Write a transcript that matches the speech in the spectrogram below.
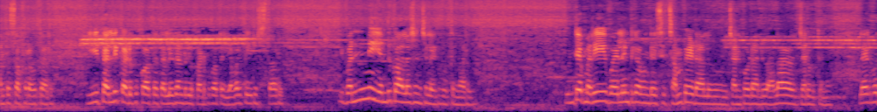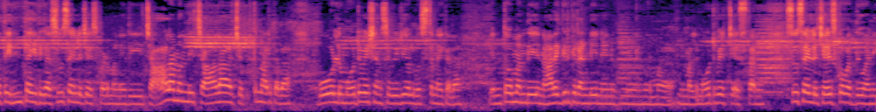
ఎంత సఫర్ అవుతారు? ఈ తల్లి కడుపు కోత తల్లిదండ్రులు కడుపు కోత ఎవరు తీరుస్తారు? ఇవన్నీ ఎందుకు ఆలోచించలేకపోతున్నారు? ఉంటే మరీ వైలెంట్గా ఉండేసి చంపేయడాలు చనిపోవడాలు అలా జరుగుతున్నాయి. లేకపోతే ఇంత ఇదిగా సూసైడ్లు చేసుకోవడం అనేది చాలామంది చాలా చెప్తున్నారు కదా. బోల్డ్ మోటివేషన్స్ వీడియోలు వస్తున్నాయి కదా. ఎంతోమంది నా దగ్గరికి రండి నేను మిమ్మల్ని మోటివేట్ చేస్తాను. సూసైడ్లు చేసుకోవద్దు అని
